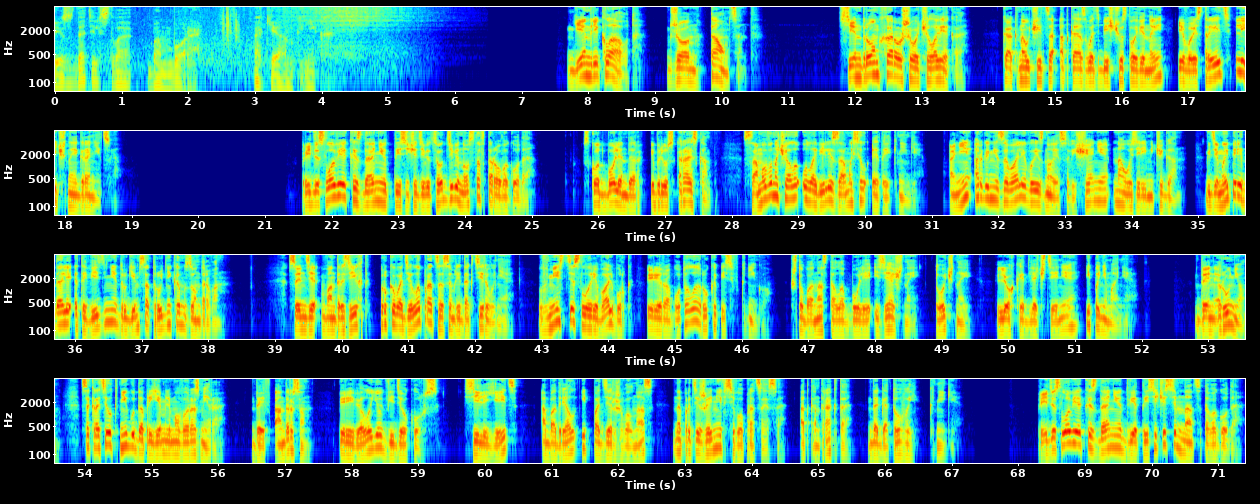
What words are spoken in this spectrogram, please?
Издательство Бомбора. Океан книг. Генри Клауд. Джон Таунсенд. Синдром хорошего человека. Как научиться отказывать без чувства вины и выстроить личные границы. Предисловие к изданию 1992 года. Скотт Боллендер и Брюс Райскамп с самого начала уловили замысел этой книги. Они организовали выездное совещание на озере Мичиган, где мы передали это видение другим сотрудникам Зондерван. Сэнди Вандерзихт руководила процессом редактирования. Вместе с Лори Вальбург переработала рукопись в книгу, чтобы она стала более изящной, точной, легкой для чтения и понимания. Дэнь Рунион сократил книгу до приемлемого размера. Дэйв Андерсон перевел ее в видеокурс. Сили Йейтс ободрял и поддерживал нас на протяжении всего процесса, от контракта до готовой книги. Предисловие к изданию 2017 года.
